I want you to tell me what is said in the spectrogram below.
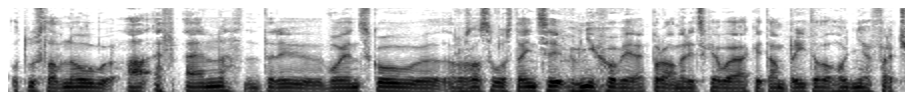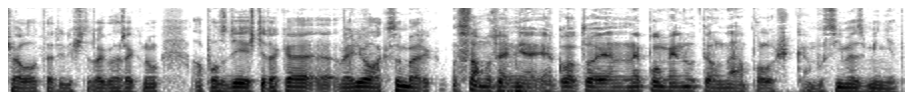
o tu slavnou AFN, tedy vojenskou rozhlasovou stanici v Mnichově pro americké vojáky. Tam prý to hodně frčelo, tedy když to takhle řeknu. A později ještě také Radio Luxemburg. Samozřejmě, jako to je nepominutelná položka. Musíme zmínit.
